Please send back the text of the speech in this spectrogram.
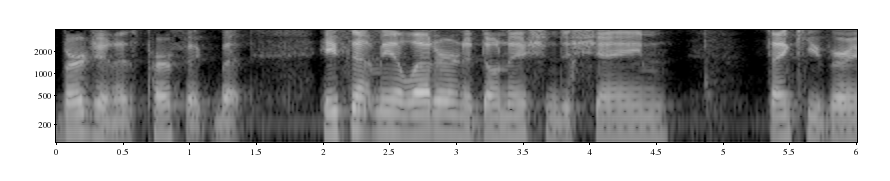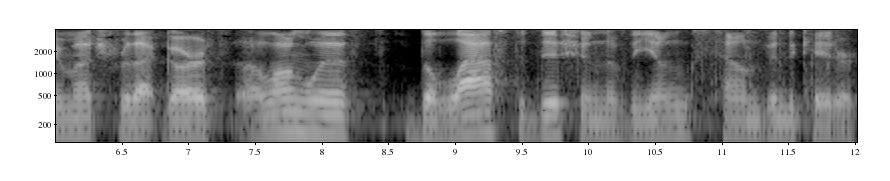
virgin, it's perfect. But he sent me a letter and a donation to Shane. Thank you very much for that, Garth, along with the last edition of the Youngstown Vindicator.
